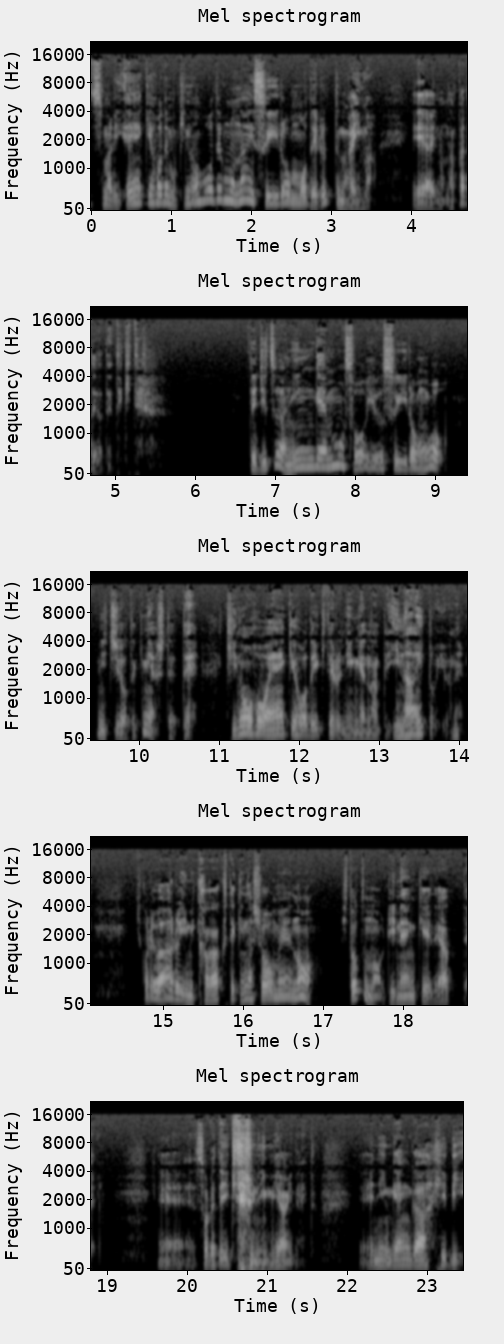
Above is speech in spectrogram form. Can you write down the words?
つまり演疫法でも機能法でもない推論モデルっていうのが今 AI の中では出てきてる。で実は人間もそういう推論を日常的にはしてて機能法演疫法で生きてる人間なんていないというねこれはある意味科学的な証明の一つの理念形であって、えー、それで生きてる人間はいないと、えー、人間が日々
